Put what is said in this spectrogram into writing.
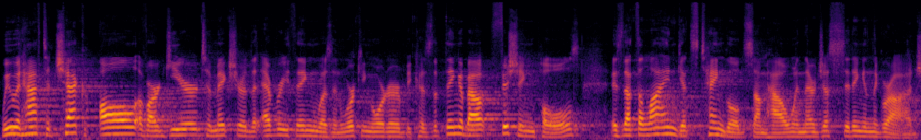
We would have to check all of our gear to make sure that everything was in working order because the thing about fishing poles is that the line gets tangled somehow when they're just sitting in the garage.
